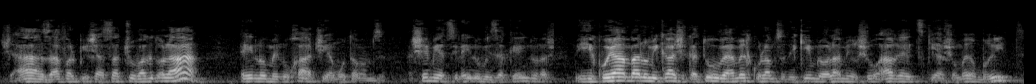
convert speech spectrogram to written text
שאז אף על פי שעשה תשובה גדולה, אין לו מנוחה עד שימות הממזר. השם יצילנו ויזכנו. ויקוים בנו מקרא שכתוב, ויאמר כולם צדיקים לעולם ירשו ארץ, כי השומר ברית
